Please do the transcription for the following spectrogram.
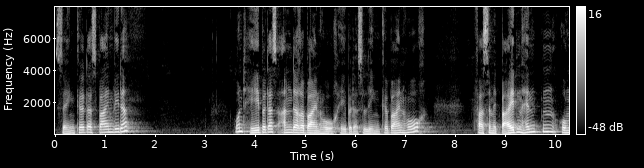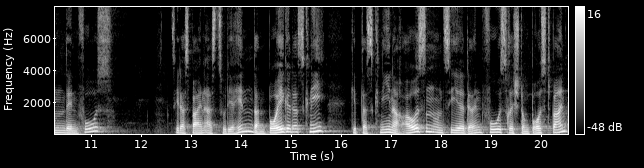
Senke das Bein wieder und hebe das andere Bein hoch. Hebe das linke Bein hoch. Fasse mit beiden Händen um den Fuß Zieh das Bein erst zu dir hin, dann beuge das Knie, gib das Knie nach außen und ziehe den Fuß Richtung Brustbein.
